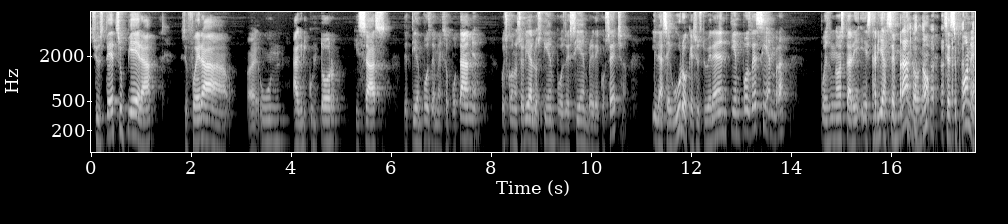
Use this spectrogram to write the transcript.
Si usted supiera, si fuera eh, un agricultor quizás de tiempos de Mesopotamia, pues conocería los tiempos de siembra y de cosecha. Y le aseguro que si estuviera en tiempos de siembra, pues no estaría, estaría sembrando, ¿no? Se supone,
